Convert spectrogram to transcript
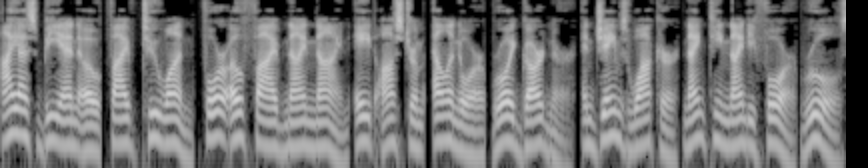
ISBN 0-521-40599-8 Ostrom, Elinor, Roy Gardner, and James Walker 1994 Rules,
